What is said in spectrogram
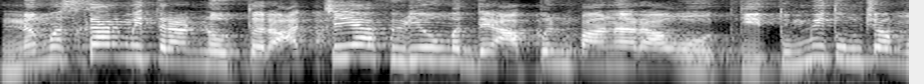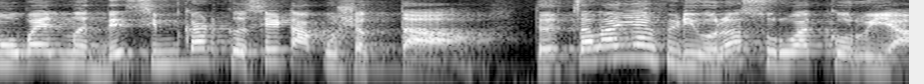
नमस्कार मित्रांनो तर आजच्या या व्हिडिओमध्ये आपण पाहणार आहोत की तुम्ही तुमच्या मोबाईलमध्ये सिम कार्ड कसे टाकू शकता? तर चला या व्हिडिओला सुरुवात करूया.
